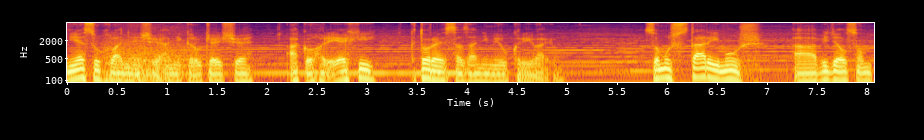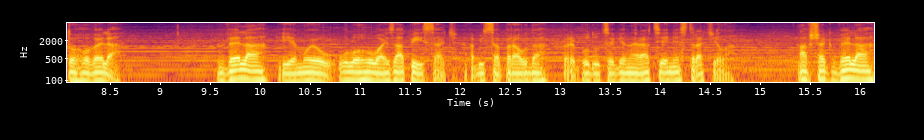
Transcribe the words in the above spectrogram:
nie sú chladnejšie ani krutejšie ako hriechy, ktoré sa za nimi ukrývajú. Som už starý muž a videl som toho veľa. Veľa je mojou úlohou aj zapísať, aby sa pravda pre budúce generácie nestratila. Avšak veľa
